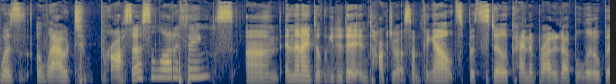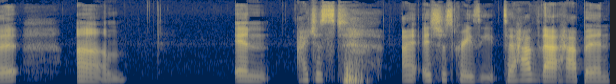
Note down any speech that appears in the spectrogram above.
was allowed to process a lot of things. Um, and then I deleted it and talked about something else, but still kind of brought it up a little bit. Um, and I just, I, it's just crazy to have that happen.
